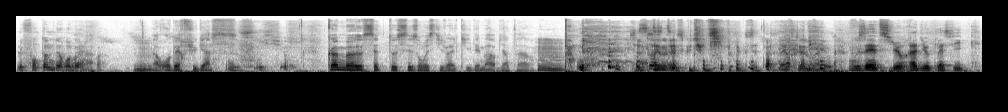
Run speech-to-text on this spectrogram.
Le fantôme de Robert, Voilà. quoi. Hmm. Un Robert fugace. Comme euh, cette saison estivale qui démarre bien tard. Hmm. C'est très vrai ce que tu dis, c'est très très vrai. Vous êtes sur Radio Classique.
